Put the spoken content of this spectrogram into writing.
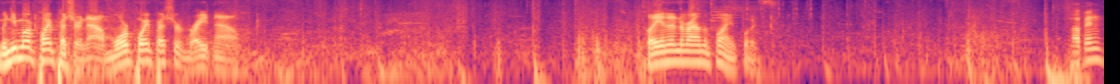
We need more point pressure now. More point pressure right now. Play it around the point, boys. Pop in.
